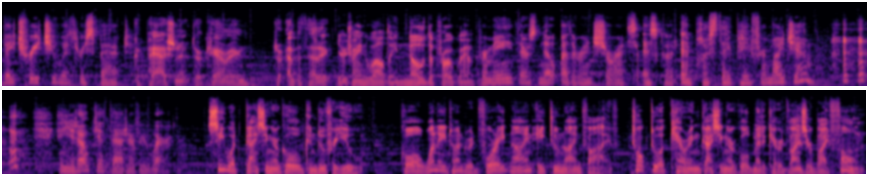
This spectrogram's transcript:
They treat you with respect. Compassionate, they're caring, they're empathetic. They're trained well, they know the program. For me, there's no other insurance as good. And plus, they pay for my gym. and you don't get that everywhere. See what Geisinger Gold can do for you. Call 1 800 489 8295. Talk to a caring Geisinger Gold Medicare advisor by phone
